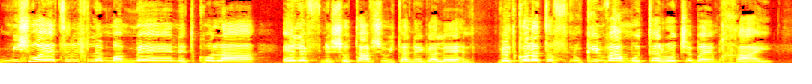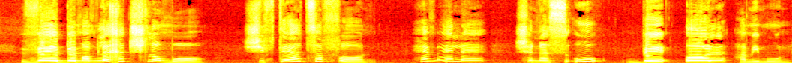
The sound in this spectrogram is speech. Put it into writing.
מישהו היה צריך לממן את כל אלף נשותיו שהוא התענג עליהן, ואת כל התפנוקים והמותרות שבהם חי. ובממלכת שלמה, שבטי הצפון הם אלה שנשאו בעול המימון.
